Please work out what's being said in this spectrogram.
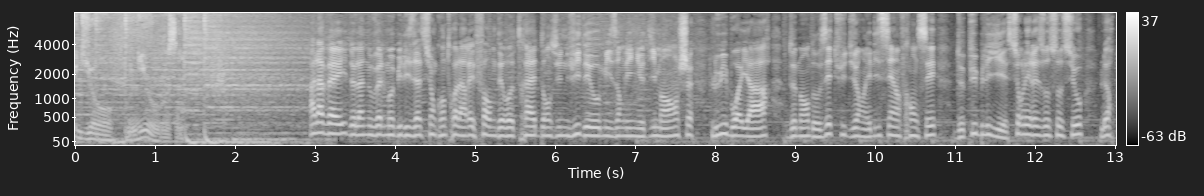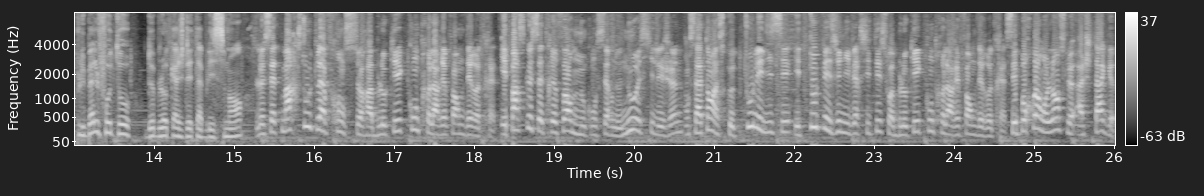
Studio News. À la veille de la nouvelle mobilisation contre la réforme des retraites, dans une vidéo mise en ligne dimanche, Louis Boyard demande aux étudiants et lycéens français de publier sur les réseaux sociaux leurs plus belles photos de blocage d'établissement. Le 7 mars, toute la France sera bloquée contre la réforme des retraites. Et parce que cette réforme nous concerne nous aussi les jeunes, on s'attend à ce que tous les lycées et toutes les universités soient bloqués contre la réforme des retraites. C'est pourquoi on lance le hashtag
